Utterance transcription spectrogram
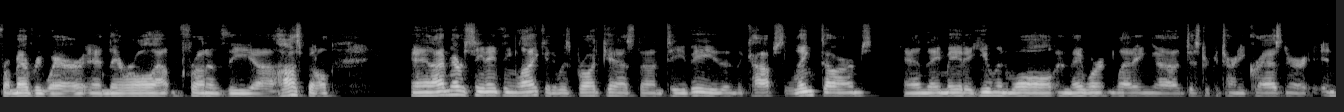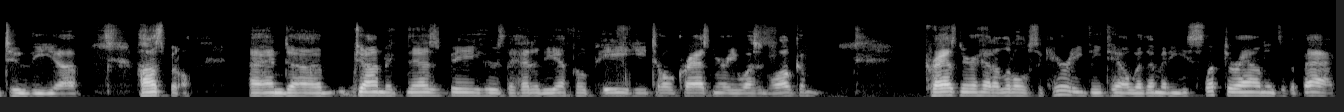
from everywhere and they were all out in front of the uh, hospital and I've never seen anything like it. It was broadcast on TV. The, the cops linked arms and they made a human wall, and they weren't letting uh, District Attorney Krasner into the uh, hospital. And uh, John McNesby, who's the head of the FOP, he told Krasner he wasn't welcome. Krasner had a little security detail with him, and he slipped around into the back,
